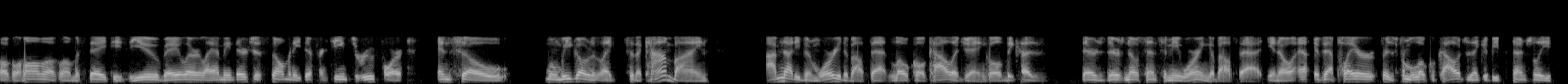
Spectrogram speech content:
Oklahoma, Oklahoma State, TCU, Baylor. Like I mean, there's just so many different teams to root for, and so when we go to like to the combine, I'm not even worried about that local college angle because there's there's no sense in me worrying about that. You know, if that player is from a local college and they could be potentially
